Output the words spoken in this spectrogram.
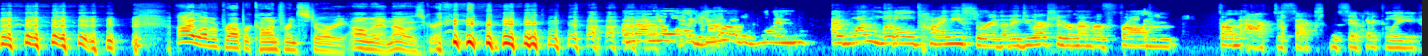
I love a proper conference story. Oh man, that was great. Emmanuel, I do have one I have one little tiny story that I do actually remember from from ActiSec specifically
